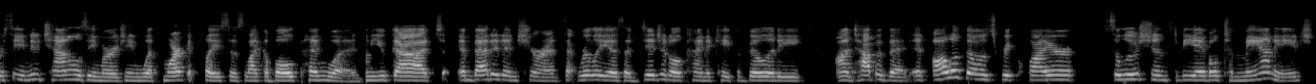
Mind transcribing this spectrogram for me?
we're seeing new channels emerging with marketplaces like a bold penguin. You've got embedded insurance that really is a digital kind of capability on top of it. And all of those require solutions to be able to manage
